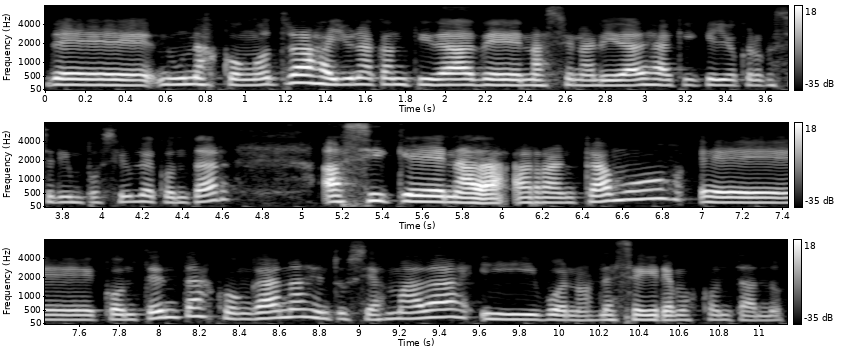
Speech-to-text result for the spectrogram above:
de unas con otras, hay una cantidad de nacionalidades aquí que yo creo que sería imposible contar, así nada, arrancamos eh, contentas, con ganas, entusiasmadas y bueno, les seguiremos contando.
